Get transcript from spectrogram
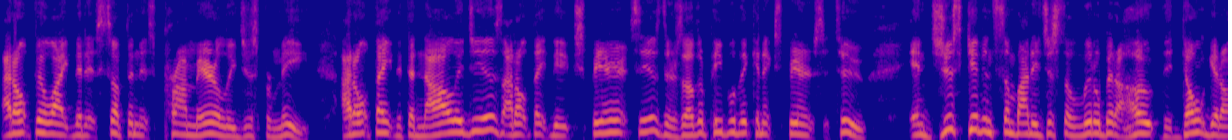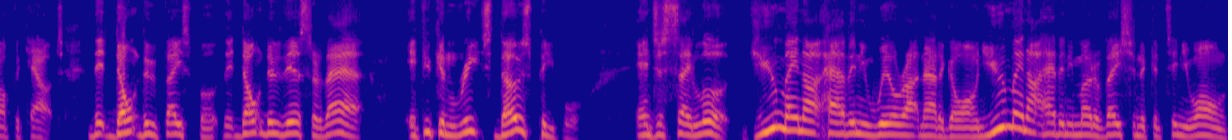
I don't feel like that it's something that's primarily just for me. I don't think that the knowledge is, I don't think the experience is. There's other people that can experience it too. And just giving somebody just a little bit of hope that don't get off the couch, that don't do Facebook, that don't do this or that, if you can reach those people and just say, look, you may not have any will right now to go on. You may not have any motivation to continue on,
